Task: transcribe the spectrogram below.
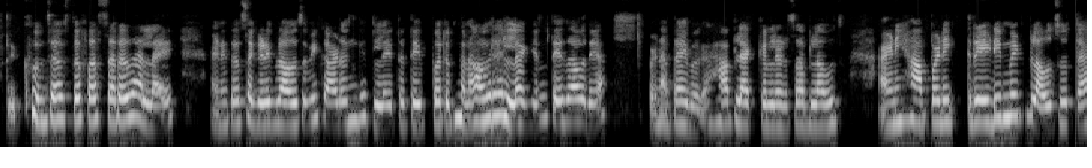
ते खूप जास्त पसारा झालाय. आणि तर सगळे ब्लाऊज मी काढून घेतले तर ते परत मला आवरायला लागेल ते जाऊ द्या. पण आता हे बघा हा ब्लॅक कलरचा ब्लाऊज आणि हा पण एक रेडीमेड ब्लाऊज होता.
